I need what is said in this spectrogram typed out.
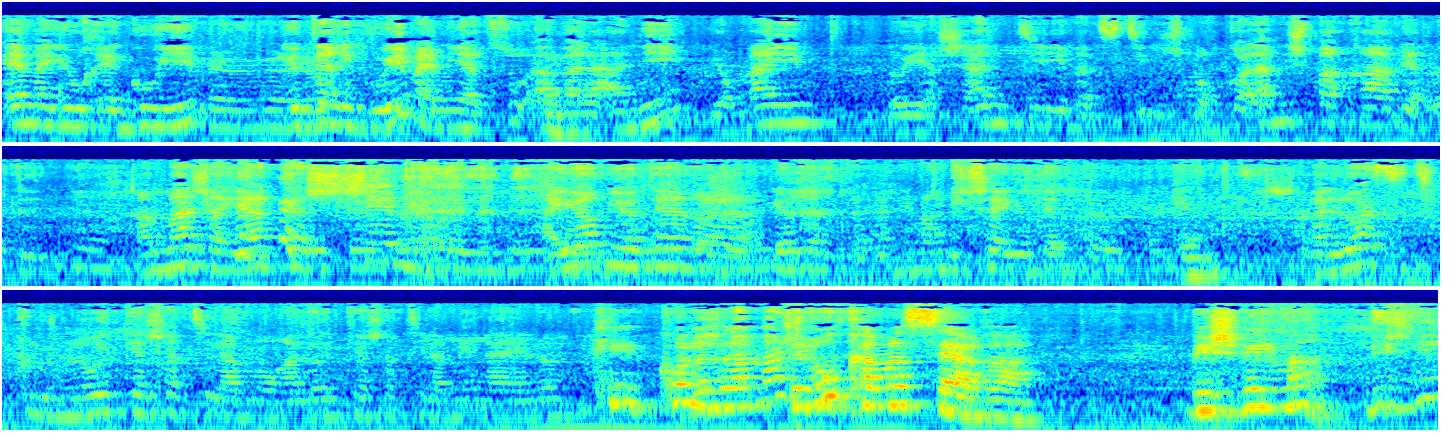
הם היו רגועים, יותר רגועים, הם יצאו, אבל אני יומיים לא ישנתי, רציתי לשבור כל המשפחה, ממש היה קשה מאוד. היום יותר, יותר טוב, אני מרגישה יותר טוב. כן. אבל לא עשיתי כלום, לא התקשרתי למורה, לא התקשרתי למנהל. לא- כי כל זה, תראו כמה סערה. בשביל מה? בשביל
